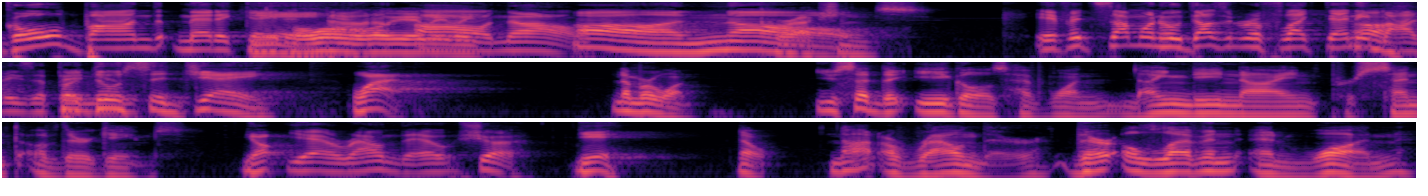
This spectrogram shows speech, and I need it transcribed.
Gold Bond Medicated Yeah. Oh, wait, wait, wait. Oh no! oh no, Corrections. If it's someone who doesn't reflect Oh, anybody's opinions, Producer Jay, what? Number one, you said the Eagles have won 99% of their games. Yup. yeah, around there, sure. Yeah. No, not around there. They're 11 and 1,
